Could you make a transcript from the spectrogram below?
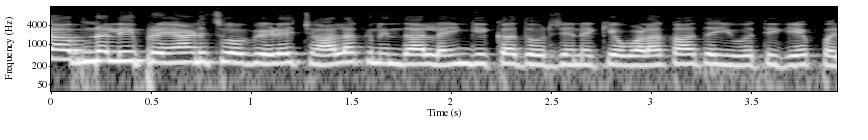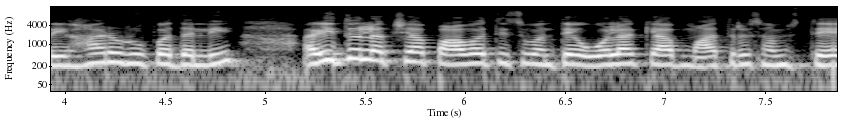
ಕ್ಯಾಬ್ನಲ್ಲಿ ಪ್ರಯಾಣಿಸುವ ವೇಳೆ ಚಾಲಕನಿಂದ ಲೈಂಗಿಕ ದೌರ್ಜನ್ಯಕ್ಕೆ ಒಳಗಾದ ಯುವತಿಗೆ ಪರಿಹಾರ ರೂಪದಲ್ಲಿ ಐದು ಲಕ್ಷ ಪಾವತಿಸುವಂತೆ ಓಲಾ ಕ್ಯಾಬ್ ಮಾತೃ ಸಂಸ್ಥೆ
